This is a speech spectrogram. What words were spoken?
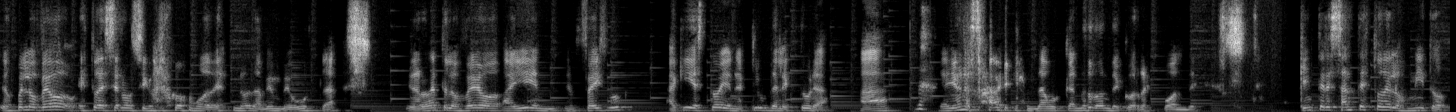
después los veo, esto de ser un psicólogo moderno también me gusta. Y de repente los veo ahí en, en Facebook. Aquí estoy en el club de lectura. Ah, y ahí uno sabe que anda buscando donde corresponde. Qué interesante esto de los mitos.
